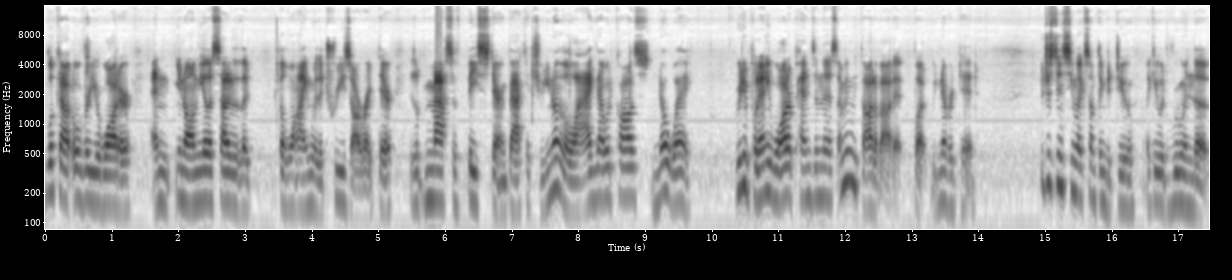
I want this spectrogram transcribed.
look out over your water and you know on the other side of the the line where the trees are right there is a massive base staring back at you. You know the lag that would cause? No way. We didn't put any water pens in this. I mean, we thought about it, but we never did. It just didn't seem like something to do. Like it would ruin the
